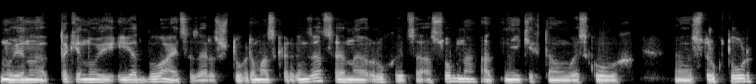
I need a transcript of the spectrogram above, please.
ну яна так яно і адбываецца зараз что грамадская арганізацыя она рухаецца асобна от нейкіх там вайсковых э, структур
